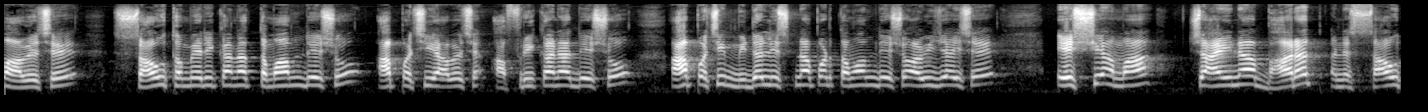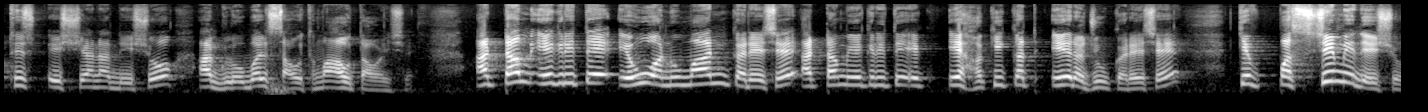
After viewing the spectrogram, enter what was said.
આવે છે સાઉથ અમેરિકાના તમામ દેશો, આ પછી આવે છે આફ્રિકાના દેશો, આ પછી મિડલ ઇસ્ટના પણ તમામ દેશો આવી જાય છે. એશિયામાં ચાઇના, ભારત અને સાઉથ ઇસ્ટ એશિયાના દેશો આ ગ્લોબલ સાઉથમાં આવતા હોય છે. આ ટર્મ એક રીતે એવું અનુમાન કરે છે, આ ટર્મ એક રીતે એક, એ હકીકત એ રજૂ કરે છે કે પશ્ચિમી દેશો,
